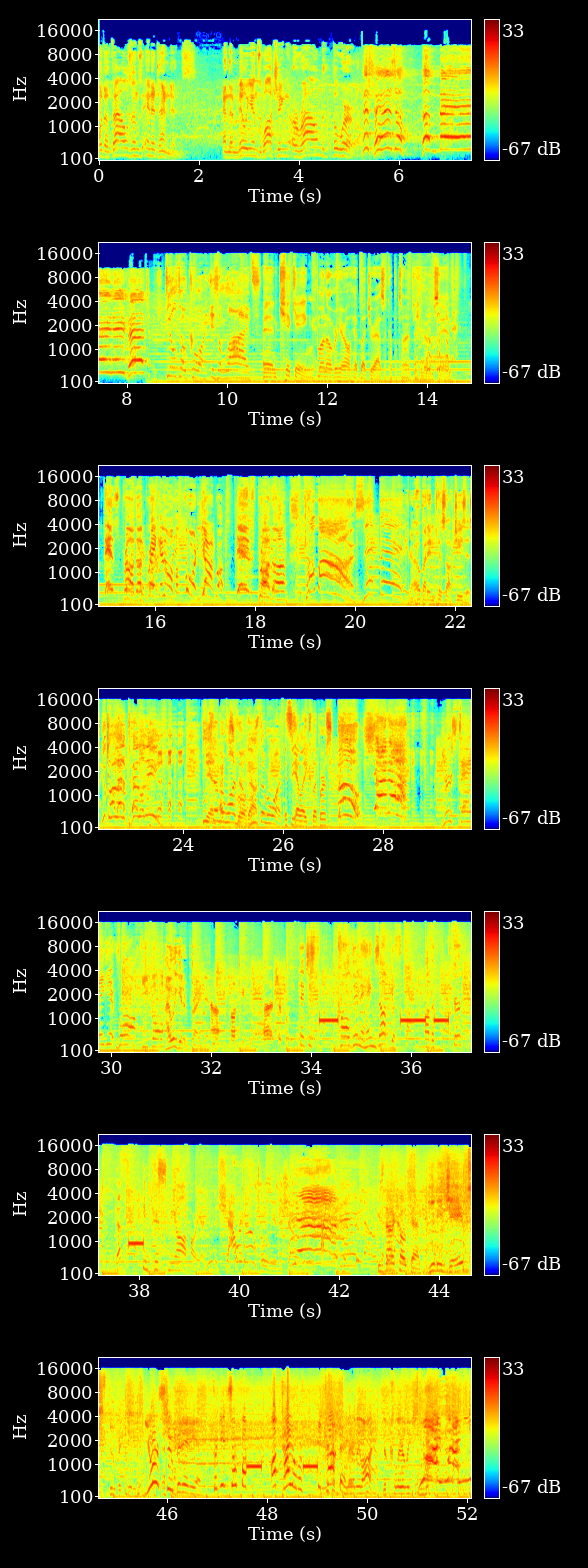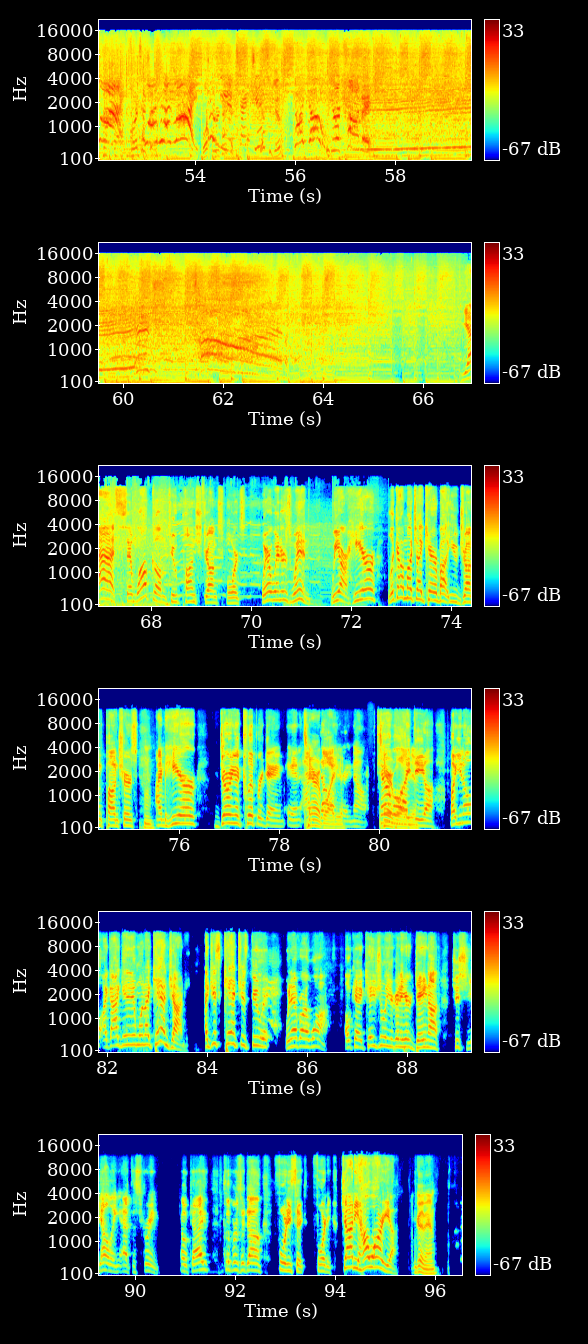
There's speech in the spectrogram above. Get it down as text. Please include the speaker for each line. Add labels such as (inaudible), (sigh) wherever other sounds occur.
Speaker 1: For the thousands in attendance and the millions watching around the world.
Speaker 2: This is the main event.
Speaker 3: Dildo Corn is alive.
Speaker 4: and kicking. Come on over here. I'll headbutt your ass a couple times if you know what I'm saying. (laughs)
Speaker 3: This brother breaking off a 40 yard run. This brother, come on, zip it.
Speaker 4: I hope I didn't piss off Jesus.
Speaker 3: You call that a penalty? (laughs) Who's
Speaker 4: Yeah,
Speaker 3: number one, though?
Speaker 4: down.
Speaker 3: Who's number one?
Speaker 4: It's the LA Clippers.
Speaker 3: Oh, shut up! You're saying it wrong, people. I would get her pregnant.
Speaker 5: Uh, fuck you, uh, Triple
Speaker 3: That just f***ing called in and hangs up, you f***ing motherfucker. That f***ing pisses me off. Alright, are you in the shower now? Totally in the shower. Yeah! dude.
Speaker 6: He's not a cokehead.
Speaker 4: You mean James? Stupid idiot.
Speaker 6: You're a stupid idiot for getting so fucking uptight over f***ing nothing.
Speaker 7: clearly lying. You're clearly just
Speaker 6: Why would I lie?
Speaker 7: For attention.
Speaker 6: Why would I lie?
Speaker 7: Well,
Speaker 6: I don't
Speaker 7: for
Speaker 6: need
Speaker 7: attention.
Speaker 6: attention.
Speaker 7: Yes, you do.
Speaker 6: No, I don't. You're a comic.
Speaker 8: Yes, and welcome to Punch Drunk Sports, where winners win. We are here. Look how much I care about you, drunk punchers.
Speaker 9: Hmm.
Speaker 8: I'm here during a Clipper game, and
Speaker 9: Terrible idea.
Speaker 8: right now. Terrible,
Speaker 9: Terrible
Speaker 8: idea.
Speaker 9: idea.
Speaker 8: But you know, I gotta get in when I can, Johnny. I just can't just do it whenever I want. Okay, occasionally you're gonna hear Dana just yelling at the screen. Okay, Clippers are down 46 40. Johnny, how are you?
Speaker 9: I'm good, man.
